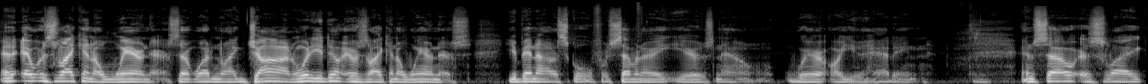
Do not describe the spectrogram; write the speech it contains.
And it was like an awareness. It wasn't like, John, what are you doing? It was like an awareness. You've been out of school for seven or eight years now. Where are you heading? And so it's like,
